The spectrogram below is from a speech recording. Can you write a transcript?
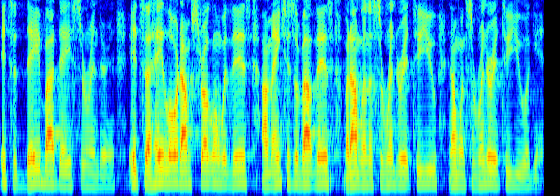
It's a day by day surrendering. It's a, hey, Lord, I'm struggling with this. I'm anxious about this, but I'm going to surrender it to you, and I'm going to surrender it to you again.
